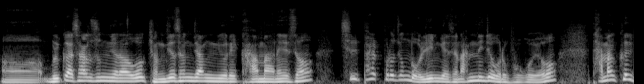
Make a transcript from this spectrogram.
어, 물가 상승률하고 경제 성장률에 감안해서 7, 8% 정도 올리는 게 저는 합리적으로 보고요. 다만 그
